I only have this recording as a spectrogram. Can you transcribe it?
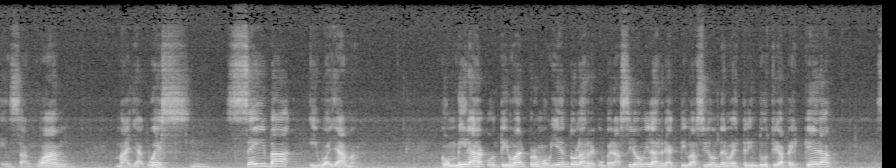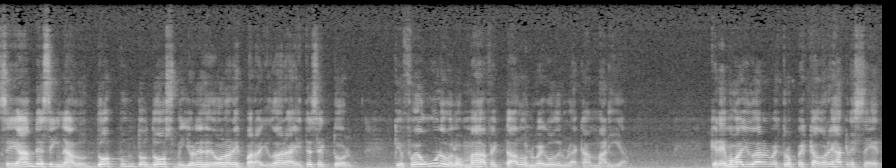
en San Juan, Mayagüez, Ceiba y Guayama, con miras a continuar promoviendo la recuperación y la reactivación de nuestra industria pesquera, se han designado 2.2 millones de dólares para ayudar a este sector, que fue uno de los más afectados luego del huracán María. Queremos ayudar a nuestros pescadores a crecer,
